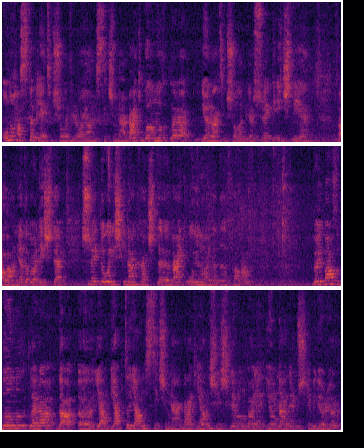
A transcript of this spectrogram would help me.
onu hasta bile etmiş olabilir o yanlış seçimler. Belki bağımlılıklara yöneltmiş olabilir. Sürekli içtiği falan ya da böyle işte sürekli o ilişkiden kaçtığı, belki oyun oynadığı falan. Böyle bazı bağımlılıklara da e, yap- yaptığı yanlış seçimler, belki yanlış ilişkiler onu böyle yönlendirmiş gibi görüyorum.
